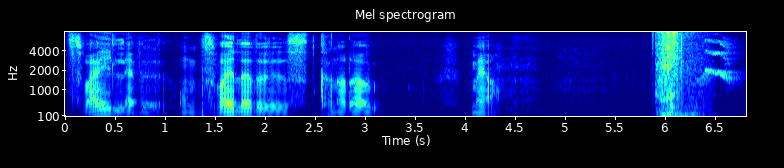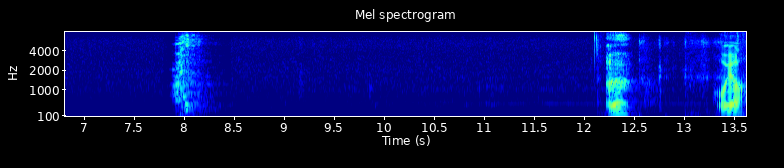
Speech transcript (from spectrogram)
Zwei Level. Um zwei Level ist Kanada mehr. Äh. Oh ja.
